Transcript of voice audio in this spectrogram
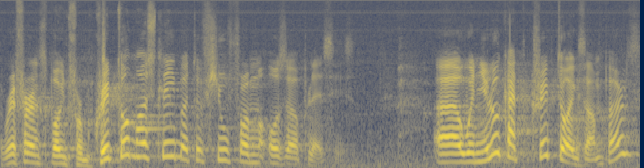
reference point from crypto mostly, but a few from other places. Uh, when you look at crypto examples,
